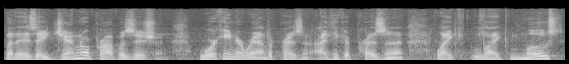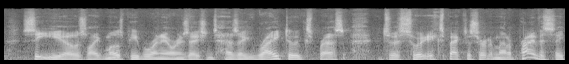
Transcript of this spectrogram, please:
But as a general proposition, working around a president, I think a president, like like most CEOs, like most people running organizations, has a right to express, to expect a certain amount of privacy,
